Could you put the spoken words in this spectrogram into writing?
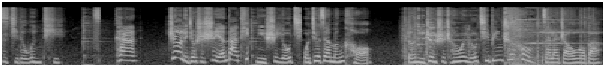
自己的问题，看，这里就是誓言大厅。你是游骑，我就在门口，等你正式成为游骑兵之后再来找我吧。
